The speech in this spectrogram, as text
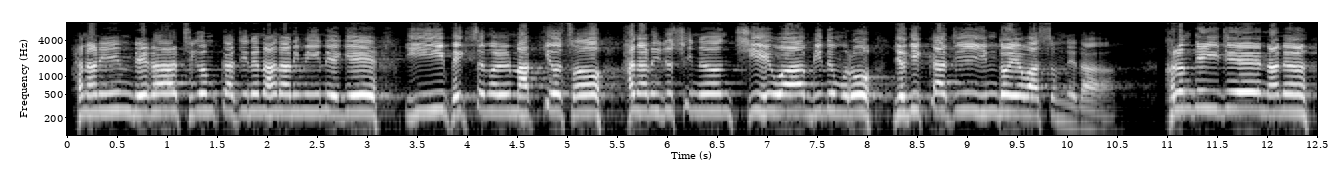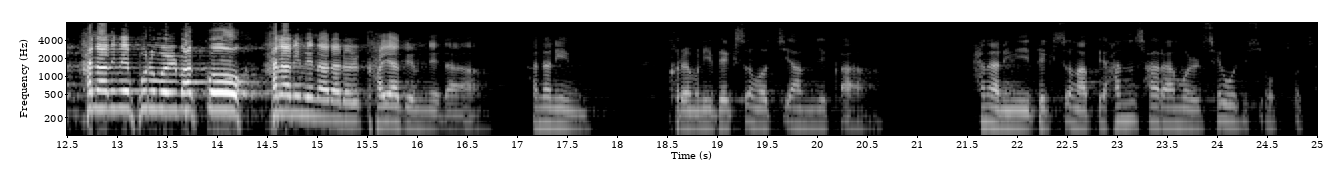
하나님, 내가 지금까지는 하나님이 내게 이 백성을 맡겨서 하나님 주시는 지혜와 믿음으로 여기까지 인도해 왔습니다. 그런데 이제 나는 하나님의 부름을 받고 하나님의 나라를 가야 됩니다. 하나님, 그러면 이 백성 어찌합니까? 하나님이 백성 앞에 한 사람을 세워 주시옵소서.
